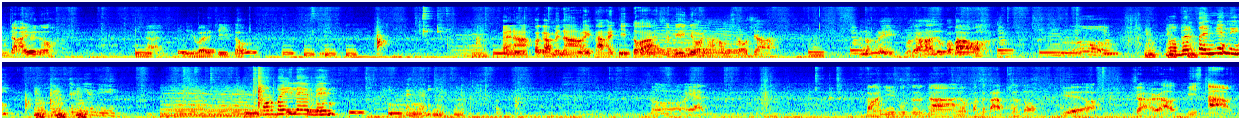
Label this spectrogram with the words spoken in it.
Tsaka yun, no? Yan, iniwan ni Chito. Ayan ha, pag kami nakakita kay Tito ha, sabihin nyo, nakakamusta ko siya ha. Ano pre, maghahalo pa ba ako? Oo. Overtime yan eh. Overtime yan eh. 4 by 11. Ayan. Abangan nyo yung susunod na ano pagkatapos na to. Yeah. Shout out. Peace out.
